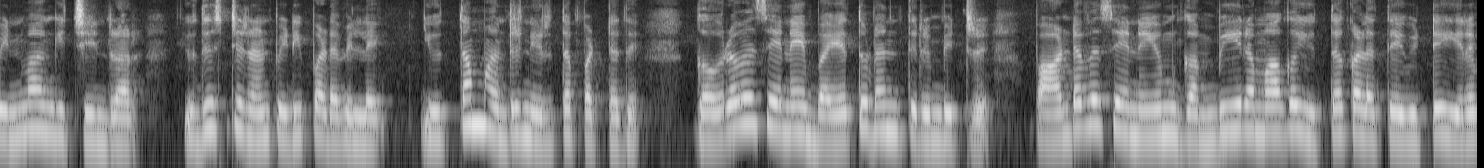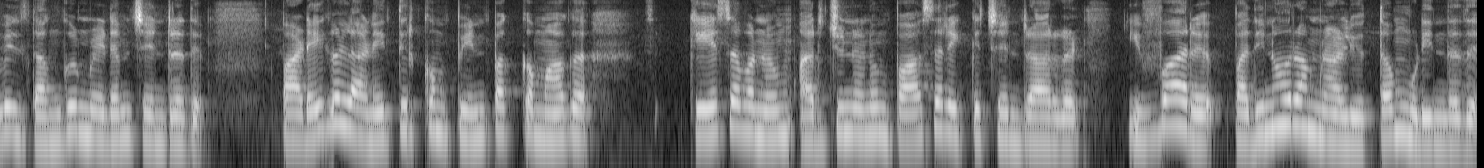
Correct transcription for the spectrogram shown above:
பின்வாங்கிச் சென்றார். யுதிஷ்டிரன் பிடிபடவில்லை. யுத்தம் அன்று நிறுத்தப்பட்டது. கௌரவசேனை பயத்துடன் திரும்பிற்று. பாண்டவ சேனையும் கம்பீரமாக யுத்த களத்தை விட்டு இரவில் தங்குமிடம் சென்றது. படைகள் அனைத்திற்கும் பின்பக்கமாக கேசவனும் அர்ஜுனனும் பாசறைக்கு சென்றார்கள். இவ்வாறு பதினோராம் நாள் யுத்தம் முடிந்தது.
